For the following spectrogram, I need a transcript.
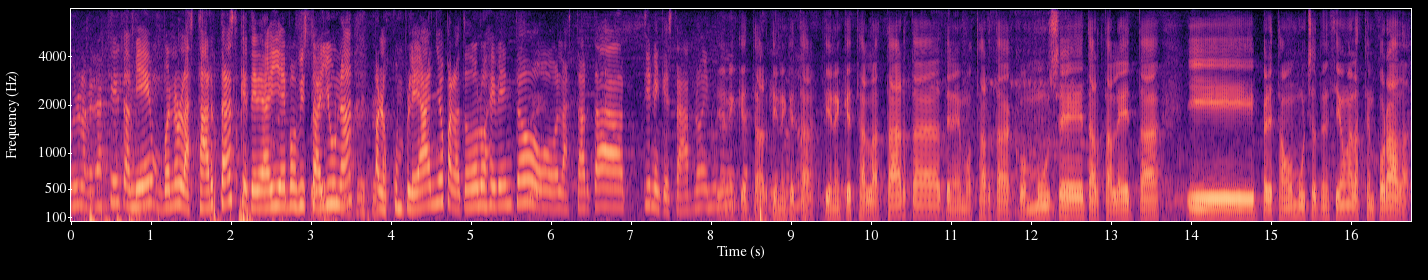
Bueno, la verdad es que también, bueno, las tartas, que ahí hemos visto hay una, para los cumpleaños, para todos los eventos, las tartas tienen que estar, ¿no? tienen que estar, tienen que estar, tienen que estar las tartas, tenemos tartas con mousse, tartaletas y prestamos mucha atención a las temporadas,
